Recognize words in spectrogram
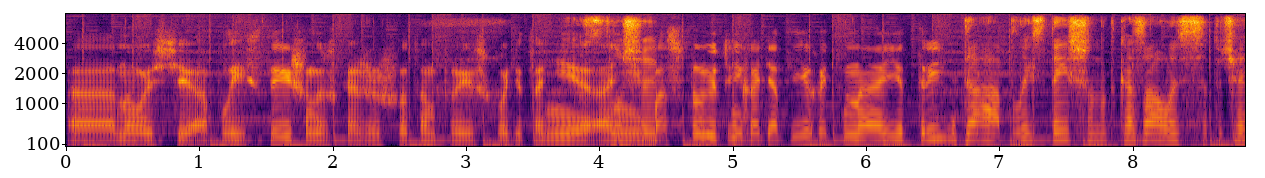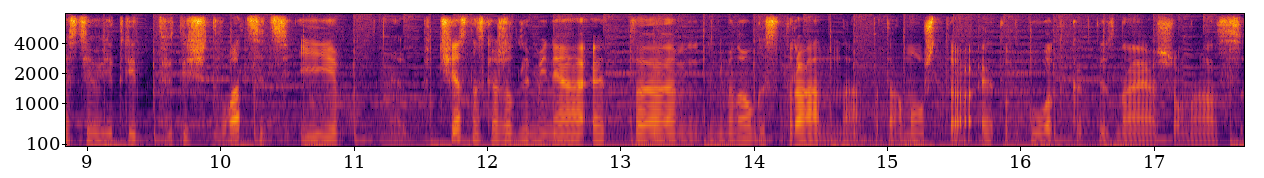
А, новости о PlayStation. Расскажи, что там происходит. Они, Слушай, они бастуют и не хотят ехать на E3? Да, PlayStation отказалась от участия в E3 2020. И, честно скажу, для меня это немного странно. Потому что этот год, как ты знаешь, у нас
